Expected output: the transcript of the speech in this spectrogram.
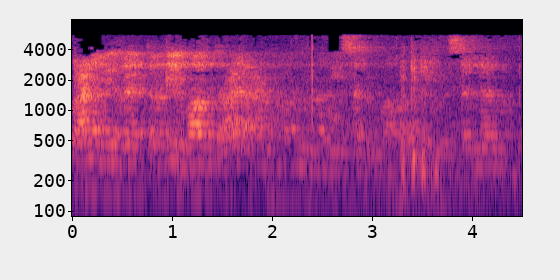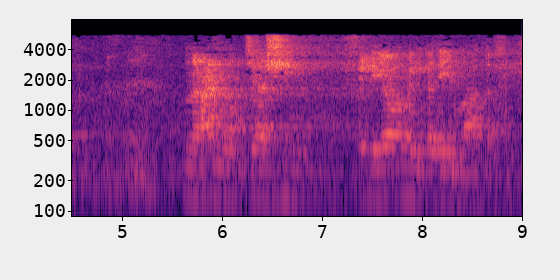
وعن ابي هريره رضي الله تعالى عنه ان النبي صلى الله عليه وسلم نعى النجاشي في اليوم الذي مات فيه.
